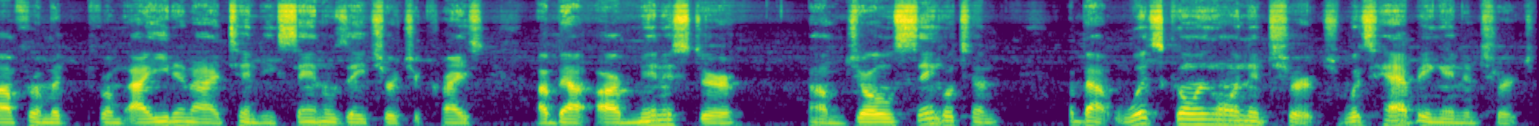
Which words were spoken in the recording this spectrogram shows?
uh, from a, from Aida and I attending San Jose Church of Christ about our minister um, Joel Singleton about what's going on in church, what's happening in the church,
